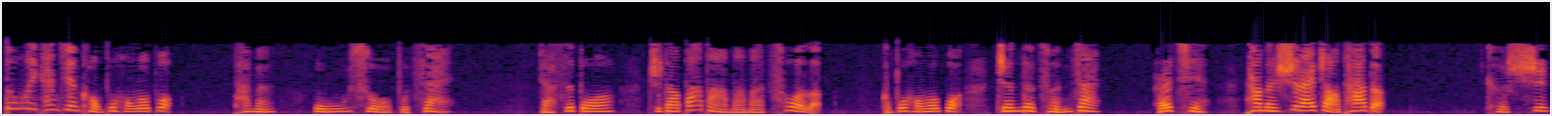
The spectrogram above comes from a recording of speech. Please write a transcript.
都会看见恐怖红萝卜。他们无所不在。贾斯伯知道爸爸妈妈错了，恐怖红萝卜真的存在，而且他们是来找他的。可是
